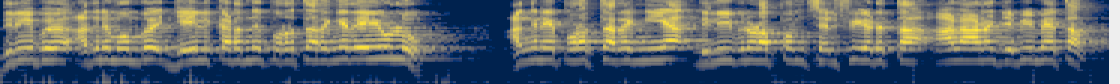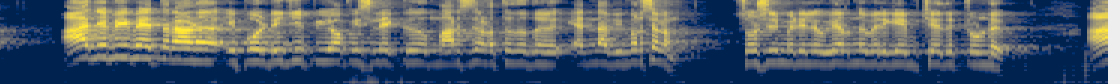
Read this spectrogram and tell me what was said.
ദിലീപ് അതിനു മുമ്പ് ജയിലിൽ കടന്ന് പുറത്തിറങ്ങിയതേയുള്ളൂ. അങ്ങനെ പുറത്തിറങ്ങിയ ദിലീപിനോടൊപ്പം സെൽഫി എടുത്ത ആളാണ് ജബി മേത്തർ. ആ ജബി മേത്തറാണ് ഇപ്പോൾ ഡി ജി പി ഓഫീസിലേക്ക് മാർച്ച് നടത്തുന്നത് എന്ന വിമർശനം സോഷ്യൽ മീഡിയയിൽ ഉയർന്നു വരികയും ചെയ്തിട്ടുണ്ട്. ആ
